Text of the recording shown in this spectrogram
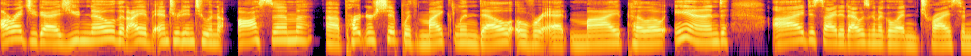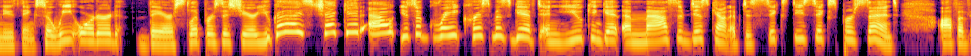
All right, you guys, you know that I have entered into an awesome uh, partnership with Mike Lindell over at My Pillow, and I decided I was going to go ahead and try some new things. So we ordered their slippers this year. You guys, check it out. It's a great Christmas gift, and you can get a massive discount up to 66% off of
